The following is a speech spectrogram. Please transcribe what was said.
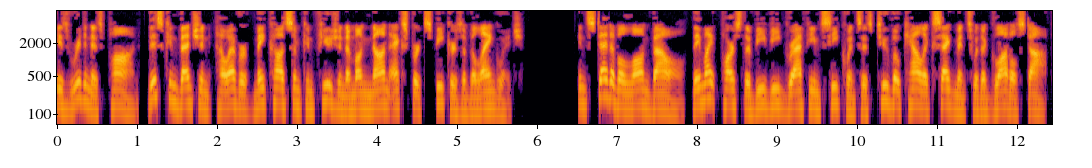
is written as pawn. This convention, however, may cause some confusion among non-expert speakers of the language. Instead of a long vowel, they might parse the VV grapheme sequence as two vocalic segments with a glottal stop.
